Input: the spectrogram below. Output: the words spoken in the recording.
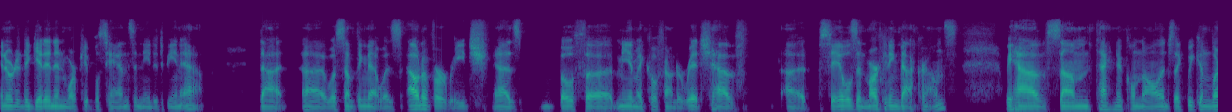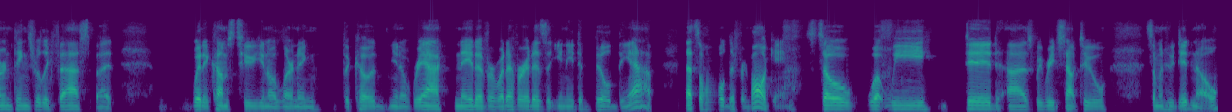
in order to get it in more people's hands, it needed to be an app. That uh, was something that was out of our reach, as both uh, me and my co-founder Rich have uh, sales and marketing backgrounds. We have some technical knowledge, like we can learn things really fast, but when it comes to you know learning the code, you know, React Native or whatever it is that you need to build the app, that's a whole different ballgame. So what we did uh, is we reached out to someone who did know,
